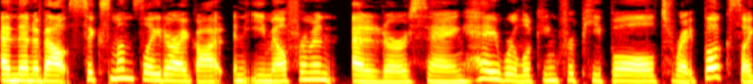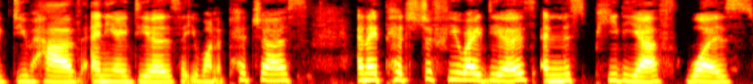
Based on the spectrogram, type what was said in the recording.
And then about six months later, I got an email from an editor saying, Hey, we're looking for people to write books. Like, do you have any ideas that you want to pitch us? And I pitched a few ideas, and this PDF was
